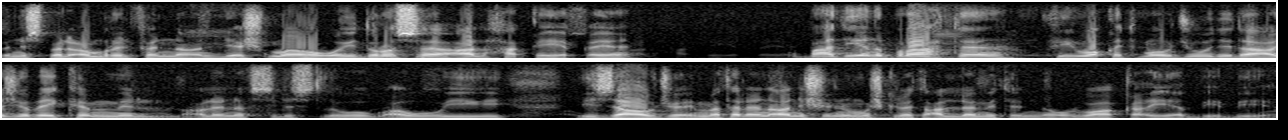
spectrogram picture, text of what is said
بالنسبة لعمر الفنان؟ ليش ما هو يدرسها على الحقيقة؟ وبعدين براحته في وقت موجود إذا عجبه يكمل على نفس الأسلوب أو ي- يزاوجه. مثلا أنا شنو المشكلة؟ تعلمت ب- ب-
